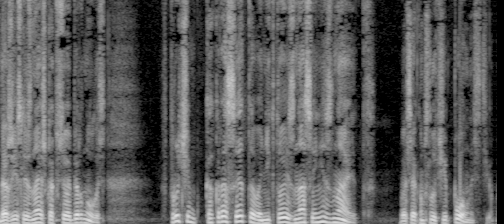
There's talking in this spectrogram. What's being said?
даже если знаешь, как все обернулось. Впрочем, как раз этого никто из нас и не знает, во всяком случае полностью.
